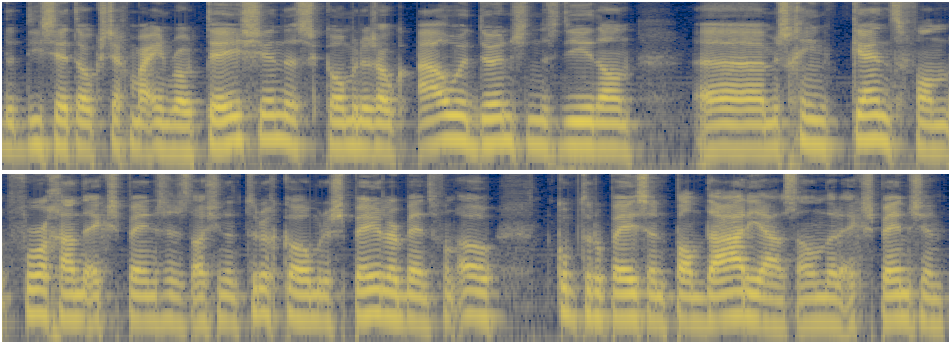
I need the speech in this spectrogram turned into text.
de- die zit ook zeg maar in rotation. Dus komen dus ook oude dungeons die je dan eh, misschien kent van voorgaande expansions. Dus als je een terugkomende speler bent van oh, komt er opeens een Pandaria, dat is een andere expansion.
